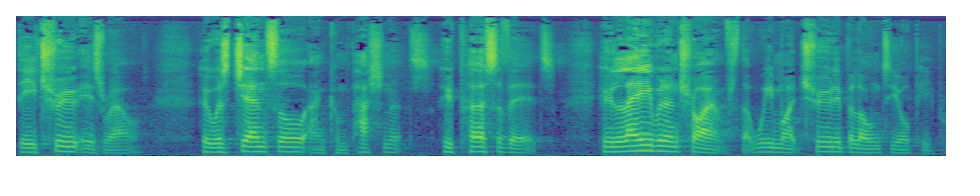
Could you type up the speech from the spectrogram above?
the true Israel who was gentle and compassionate, who persevered, who labored and triumphed that we might truly belong to your people.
